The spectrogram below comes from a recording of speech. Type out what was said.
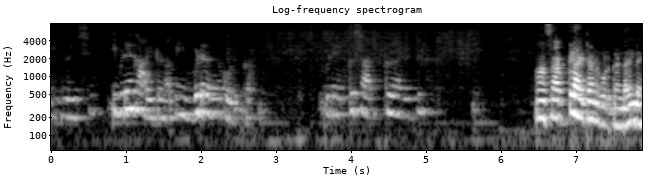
ഇത് വെച്ച് ഇവിടെയൊക്കെ ആയിട്ടുണ്ട്. അപ്പൊ ഇവിടെ ഒന്ന് കൊടുക്കാം. ഇവിടെയൊക്കെ സർക്കിളായിട്ട്. ആ സർക്കിളായിട്ടാണ് കൊടുക്കേണ്ടത് അല്ലേ?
